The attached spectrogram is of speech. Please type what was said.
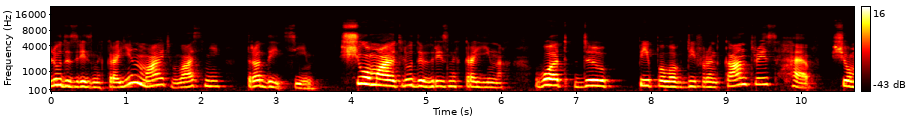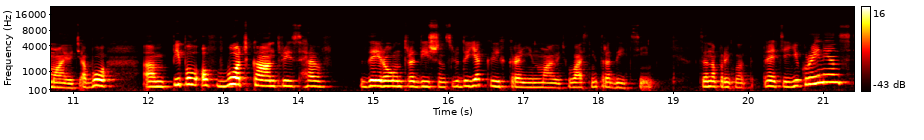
Люди з різних країн мають власні традиції. Що мають люди в різних країнах? What do people of different countries have? Що мають? Або um, people of what countries have their own traditions? Люди яких країн мають власні традиції? Це, наприклад, третє. Ukrainians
